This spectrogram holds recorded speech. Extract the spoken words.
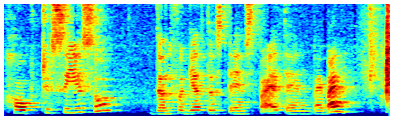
hope to see you soon. Don't forget to stay inspired and bye bye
